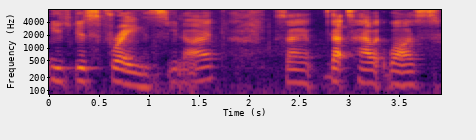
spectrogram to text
you just freeze, you know. So that's how it was.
